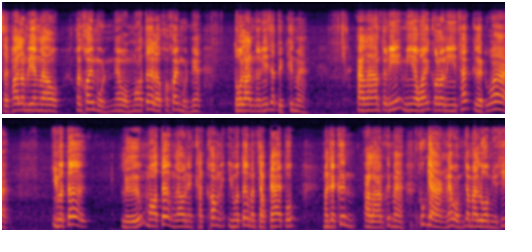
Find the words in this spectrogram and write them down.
สายพานลำเลียงเราค่อยๆหมุนนะผมมอเตอร์เราค่อยๆหมุนเนี่ยตัวรันตัวนี้จะติดขึ้นมาอะลามตัวนี้มีเอาไว้กรณีถ้าเกิดว่าอินเวอร์เตอร์หรือมอเตอร์ของเราเนี่ยขัดข้องอินเวอร์เตอร์มันจับได้ปุ๊บมันจะขึ้นอะลามขึ้นมา ทุกอย่างนะผมจะมารวมอยู่ที่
